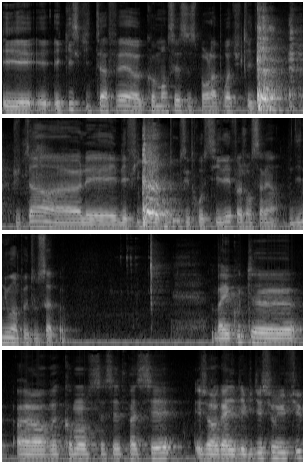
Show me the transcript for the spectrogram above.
et et, et qu'est-ce qui t'a fait euh, commencer ce sport-là? Pourquoi tu t'es dit, putain, euh, les, les figures et tout, c'est trop stylé Enfin, j'en sais rien. Dis-nous un peu tout ça, quoi. Bah écoute, euh, alors comment ça s'est passé? J'ai regardé des vidéos sur YouTube.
